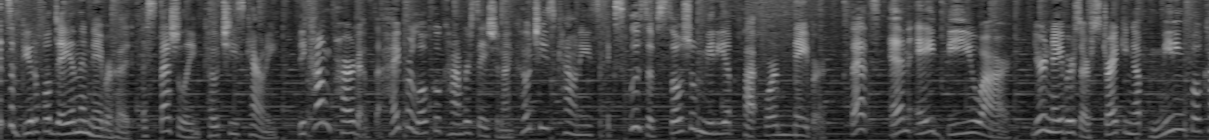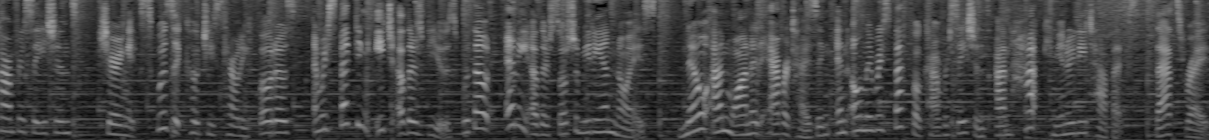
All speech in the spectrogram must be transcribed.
It's a beautiful day in the neighborhood, especially in Cochise County. Become part of the hyperlocal conversation on Cochise County's exclusive social media platform, Nabur. That's N A B U R. Your neighbors are striking up meaningful conversations, sharing exquisite Cochise County photos, and respecting each other's views without any other social media noise. No unwanted advertising and only respectful conversations on hot community topics. That's right.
